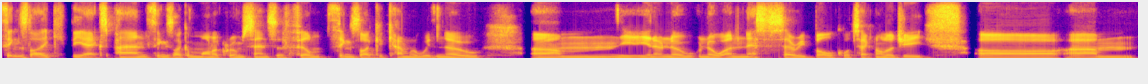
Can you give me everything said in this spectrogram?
things like the X Pan, things like a monochrome sensor, film, things like a camera with no, um, you know, no no unnecessary bulk or technology are, um,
